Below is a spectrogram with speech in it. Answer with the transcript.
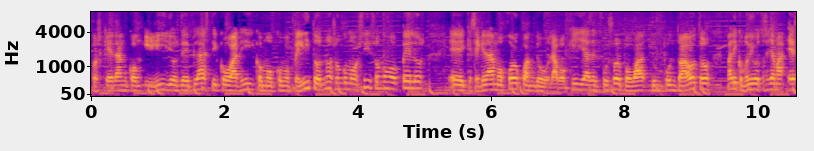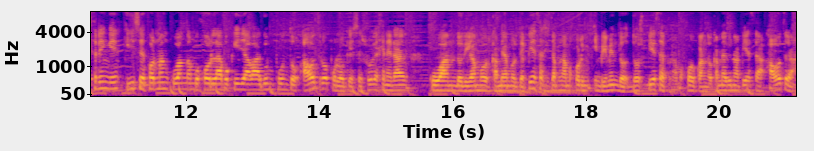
pues quedan con hilillos de plástico así como, como pelitos, ¿no? Son como, sí, son como pelos eh, que se quedan a lo mejor cuando la boquilla del fusor pues, va de un punto a otro, ¿vale? Y como digo, esto se llama stringing y se forman cuando a lo mejor la boquilla va de un punto a otro, por lo que se suele generar cuando, digamos, cambiamos de piezas. Si estamos a lo mejor imprimiendo dos piezas, pues a lo mejor cuando cambias de una pieza a otra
